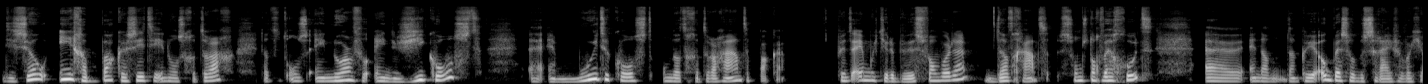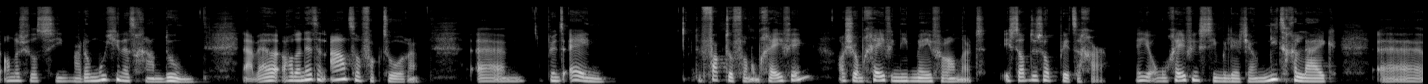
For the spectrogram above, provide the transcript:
die zo ingebakken zitten in ons gedrag, dat het ons enorm veel energie kost uh, en moeite kost om dat gedrag aan te pakken. Punt 1 moet je er bewust van worden. Dat gaat soms nog wel goed. Uh, en dan, dan kun je ook best wel beschrijven wat je anders wilt zien, maar dan moet je het gaan doen. Nou, we hadden net een aantal factoren. Uh, punt 1, de factor van omgeving. Als je omgeving niet mee verandert, is dat dus al pittiger. Je omgeving stimuleert jou niet gelijk uh,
